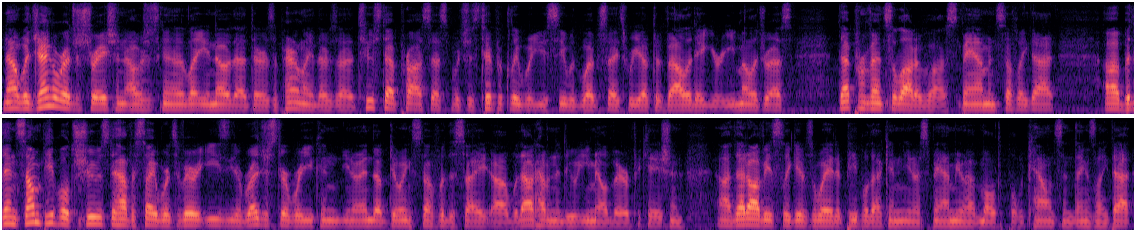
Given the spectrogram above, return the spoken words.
Now with Django registration, I was just going to let you know that there's apparently there's a two-step process, which is typically what you see with websites where you have to validate your email address. That prevents a lot of uh, spam and stuff like that. Uh, but then some people choose to have a site where it's very easy to register, where you can you know end up doing stuff with the site uh, without having to do email verification. Uh, that obviously gives way to people that can you know spam you, have multiple accounts and things like that.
